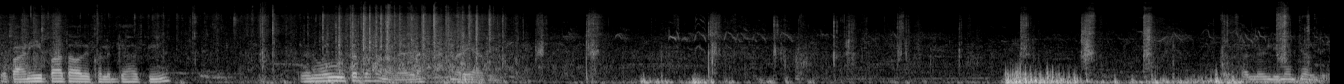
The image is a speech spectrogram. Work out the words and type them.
ਤੇ ਪਾਣੀ ਪਾਤਾ, ਉਹ ਦੇਖੋ ਲੱਗਿਆ ਹੋਇਆ ਪੀਣ। ਇਹਨੂੰ ਉਹ ਕਬੂਤਰ ਦਿਖਾਉਣਾ ਮੈਂ ਜਿਹੜਾ ਮਰਿਆ ਪਿਆ। ਥੱਲੇ ਲਈ ਮੈਂ ਚੱਲਦੇ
